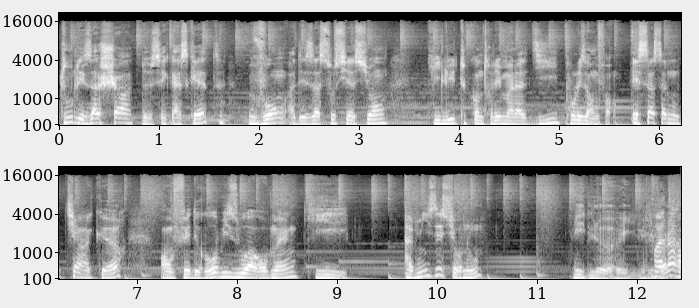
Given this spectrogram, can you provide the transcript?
tous les achats de ces casquettes vont à des associations qui luttent contre les maladies pour les enfants. Et ça, ça nous tient à cœur. On fait de gros bisous à Romain qui a misé sur nous. Il, euh, il pour, être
